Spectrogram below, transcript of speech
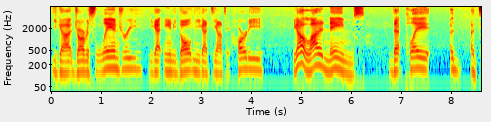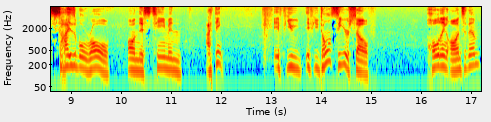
You got Jarvis Landry, you got Andy Dalton, you got Deonte Harty. You got a lot of names that play a, a sizable role on this team, and I think if you if you don't see yourself holding on to them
